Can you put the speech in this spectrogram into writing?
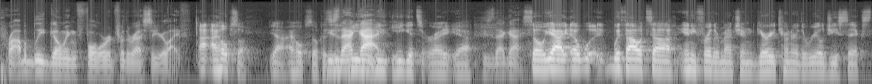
probably going forward for the rest of your life. I, I hope so. Yeah, I hope so. Cause He's he- that he- guy. He, he gets it right. Yeah. He's that guy. So yeah, uh, w- without uh, any further mention, Gary Turner, the real G6.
